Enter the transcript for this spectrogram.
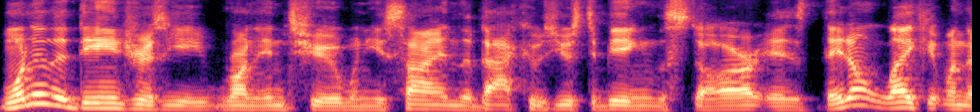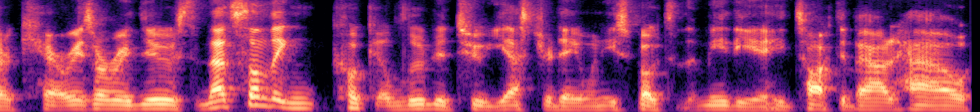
one of the dangers you run into when you sign the back who's used to being the star is they don't like it when their carries are reduced. And that's something Cook alluded to yesterday when he spoke to the media. He talked about how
